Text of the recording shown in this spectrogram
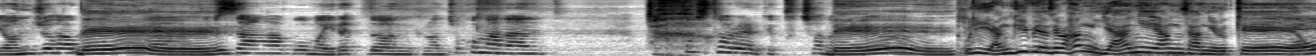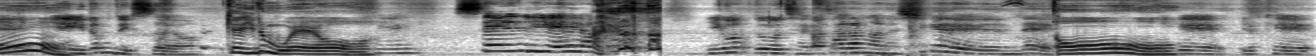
연주하고 네. 막 입상하고 막 이랬던 그런 조그만한 포스터를 이렇게 붙여놨어요. 네. 우리 양귀비 선생님, 항, 양이 항상 이렇게, 오. 얘 이름도 있어요. 걔 이름 뭐예요? 얘 셀리예요. 이것도 제가 사랑하는 시계인데 어. 이게 이렇게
